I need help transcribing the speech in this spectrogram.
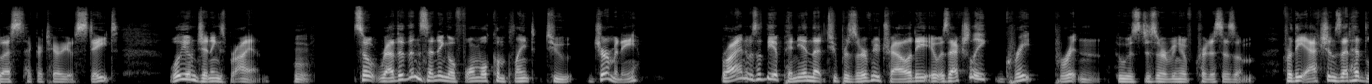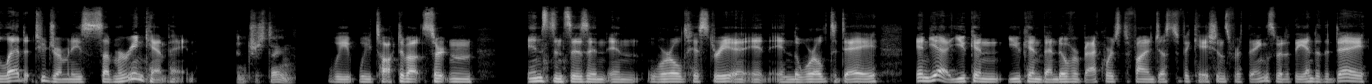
US Secretary of State, William Jennings Bryan. Hmm. So rather than sending a formal complaint to Germany, Bryan was of the opinion that to preserve neutrality, it was actually Great Britain who was deserving of criticism for the actions that had led to Germany's submarine campaign. Interesting. We we talked about certain instances in in world history in in the world today. And yeah you can you can bend over backwards to find justifications for things but at the end of the day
